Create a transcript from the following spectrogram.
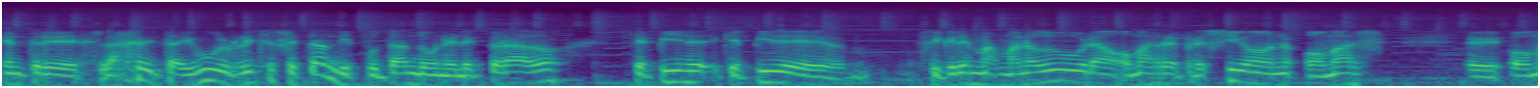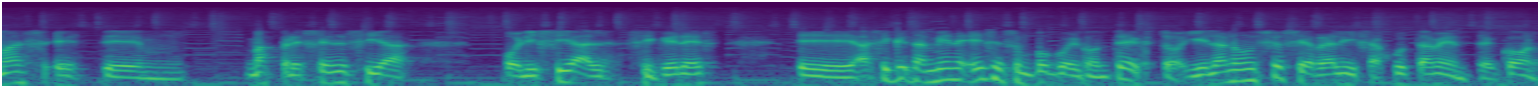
entre la Reta y Bullrich se están disputando un electorado que pide, que pide si querés, más mano dura o más represión o más, eh, o más, este, más presencia policial, si querés. Eh, así que también ese es un poco el contexto. Y el anuncio se realiza justamente con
